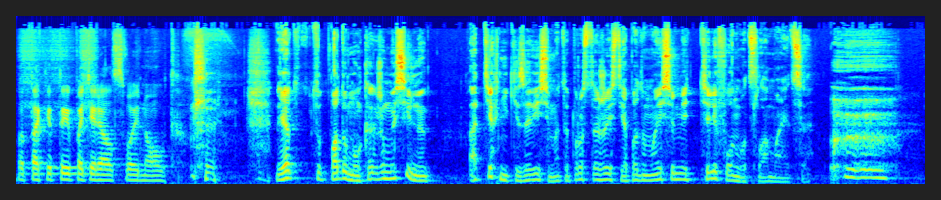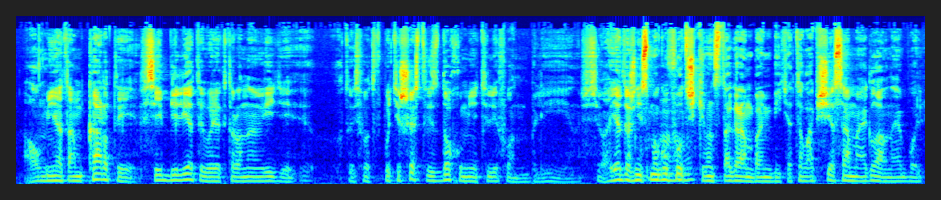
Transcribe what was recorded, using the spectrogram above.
Вот так и ты потерял свой ноут. Я тут подумал, как же мы сильно от техники зависим, это просто жесть. Я подумал, а если у меня телефон вот сломается, а у меня там карты, все билеты в электронном виде, то есть вот в путешествии сдох у меня телефон, блин, все. А я даже не смогу uh-huh. фоточки в Инстаграм бомбить, это вообще самая главная боль.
